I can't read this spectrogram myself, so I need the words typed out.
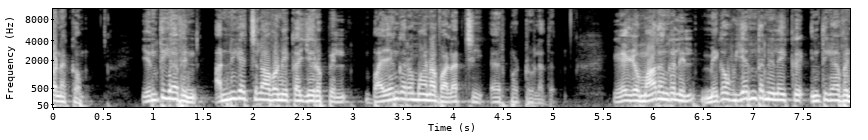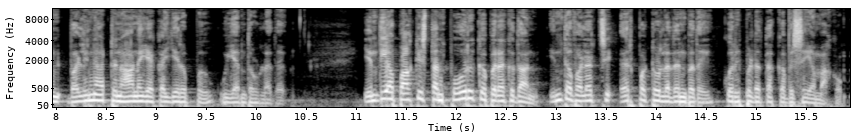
வணக்கம். இந்தியாவின் அந்நிய செலாவணி கையிருப்பில் பயங்கரமான வளர்ச்சி ஏற்பட்டுள்ளது. ஏழு மாதங்களில் மிக உயர்ந்த நிலைக்கு இந்தியாவின் வெளிநாட்டு நாணய கையிருப்பு உயர்ந்துள்ளது. இந்தியா பாகிஸ்தான் போருக்கு பிறகுதான் இந்த வளர்ச்சி ஏற்பட்டுள்ளது என்பது குறிப்பிடத்தக்க விஷயமாகும்.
